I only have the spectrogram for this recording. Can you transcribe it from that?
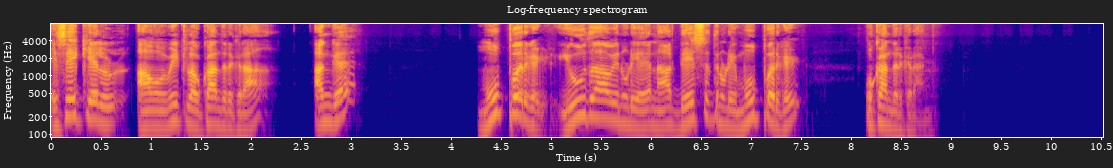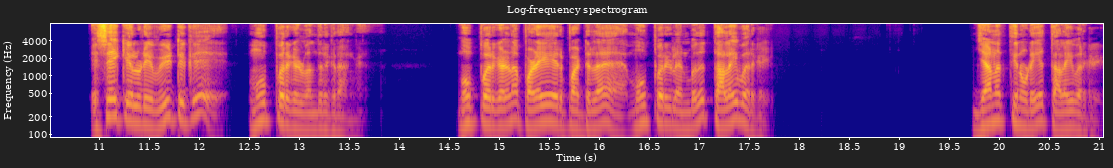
எசேக்கியல் அவன் வீட்டில் உட்கார்ந்திருக்கிறான் அங்க மூப்பர்கள் யூதாவினுடைய நான் தேசத்தினுடைய மூப்பர்கள் உட்கார்ந்திருக்கிறாங்க. எசேக்கியலுடைய வீட்டுக்கு மூப்பர்கள் வந்திருக்கிறாங்க. மூப்பர்கள்னா பழைய ஏற்பாட்டில் மூப்பர்கள் என்பது தலைவர்கள். ஜனத்தினுடைய தலைவர்கள்.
